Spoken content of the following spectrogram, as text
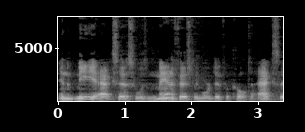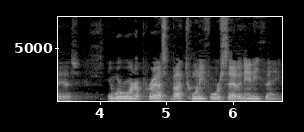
and the media access was manifestly more difficult to access, and we weren't oppressed by 24 7 anything.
